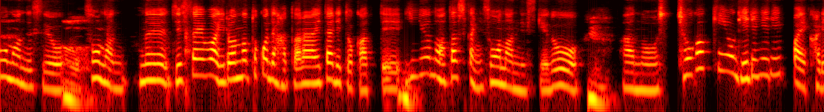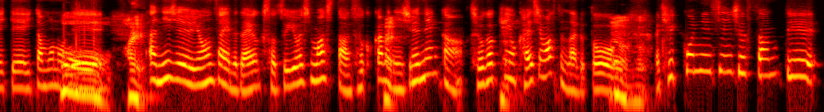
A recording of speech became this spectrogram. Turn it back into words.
そうなんですよ。うんそうなんね。実際はいろんなとこで働いたりとかっていうのは確かにそうなんですけど、うん。あの、奨学金をギリギリいっぱい借りていたもので、はい。あ、24歳で大学卒業しました。そこからはい20年間奨学金を返しますとなると、うんうん結婚、妊娠、出産って、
